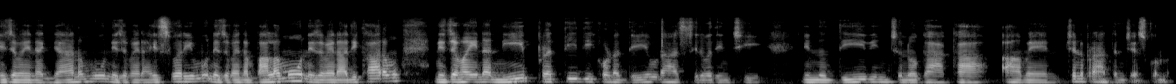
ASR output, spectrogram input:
నిజమైన జ్ఞానము నిజమైన ఐశ్వర్యము నిజమైన బలము నిజమైన అధికారము నిజమైన నీ ప్రతిదీ కూడా దేవుడు ఆశీర్వదించి నిన్ను దీవించునుగాక. ఆమె చిన్న ప్రార్థన చేసుకుందాం.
